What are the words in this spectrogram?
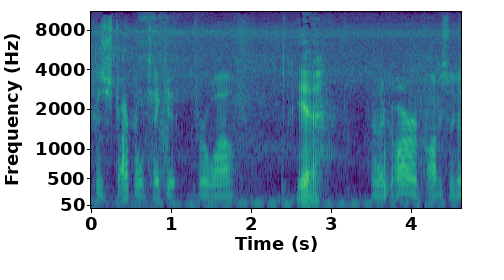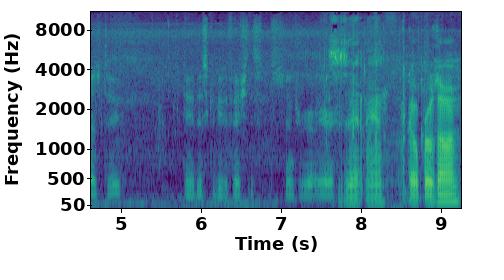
Because the striper will take it for a while, Yeah, and the gar obviously does too. Dude, this could be the fish this century right here. this is it, man. The GoPro's on.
